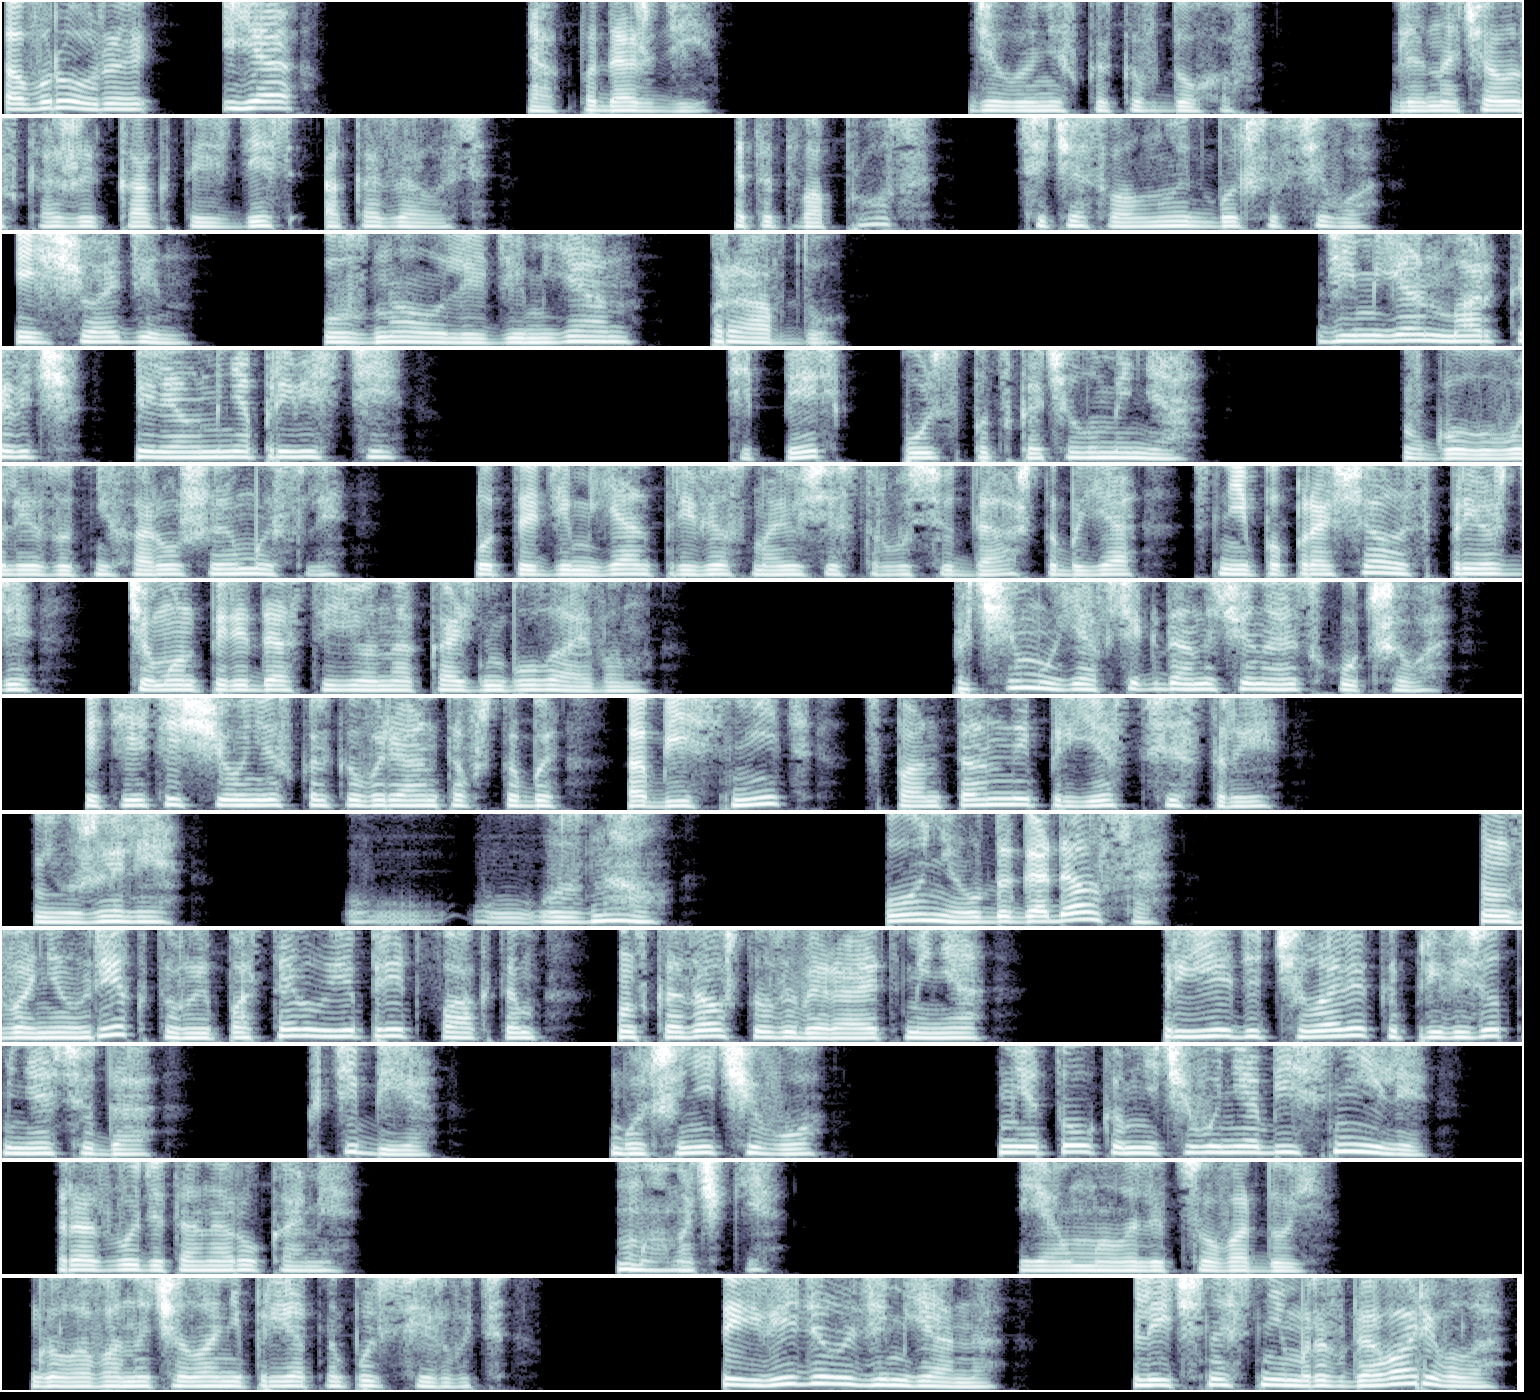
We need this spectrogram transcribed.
Аврора, я... Так, подожди. Делаю несколько вдохов. Для начала скажи, как ты здесь оказалась. Этот вопрос сейчас волнует больше всего. И еще один. Узнал ли Демьян правду? Демьян Маркович велел меня привести. Теперь пульс подскочил у меня. В голову лезут нехорошие мысли. Будто Демьян привез мою сестру сюда, чтобы я с ней попрощалась прежде, чем он передаст ее на казнь Булаевым. Почему я всегда начинаю с худшего? Ведь есть еще несколько вариантов, чтобы объяснить спонтанный приезд сестры. Неужели узнал? Понял, догадался? Он звонил ректору и поставил ее перед фактом. Он сказал, что забирает меня. Приедет человек и привезет меня сюда, к тебе. Больше ничего. Мне толком ничего не объяснили. Разводит она руками. Мамочки. Я умыла лицо водой. Голова начала неприятно пульсировать. «Ты видела Демьяна? Лично с ним разговаривала?»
